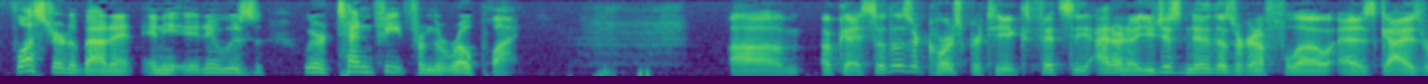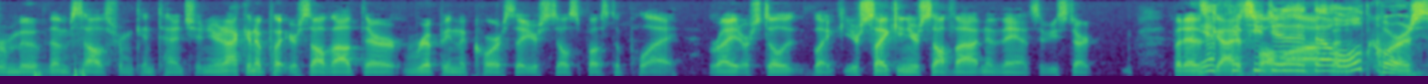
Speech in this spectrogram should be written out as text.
flustered about it, and, he, and it was we were ten feet from the rope line. Um, okay, so those are course critiques. Fitzy, I don't know. You just knew those were going to flow as guys remove themselves from contention. You're not going to put yourself out there ripping the course that you're still supposed to play, right? Or still like you're psyching yourself out in advance if you start. But as Yeah, guys Fitzy fall did off, the and- old course.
